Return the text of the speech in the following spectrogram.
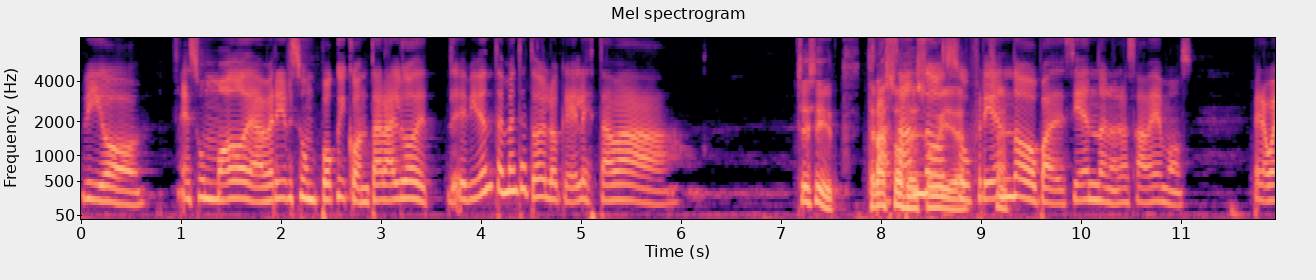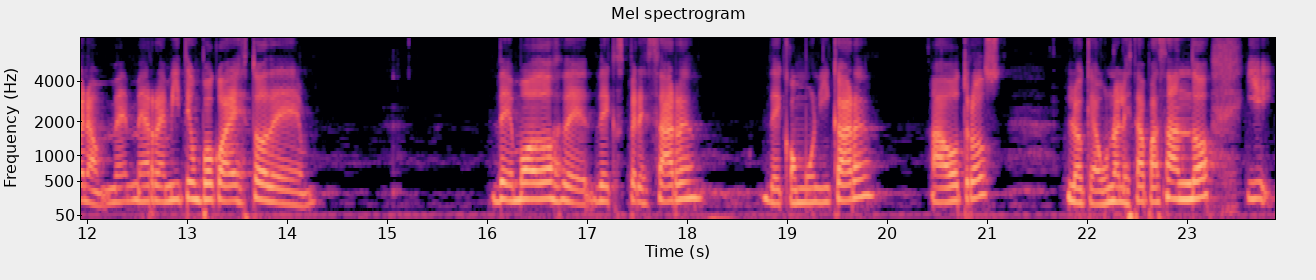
Digo, es un modo de abrirse un poco y contar algo de, de evidentemente todo lo que él estaba Sí, sí. Trazos de su pasando, vida. sufriendo o padeciendo, no lo sabemos. Pero bueno, me, me remite un poco a esto de, de modos de, de expresar, de comunicar a otros lo que a uno le está pasando. Y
